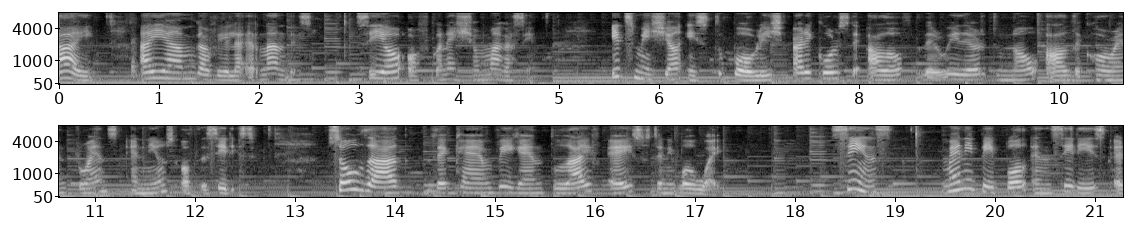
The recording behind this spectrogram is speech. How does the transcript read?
Hi, I am Gabriela Hernandez, CEO of Connection Magazine. Its mission is to publish articles that allow the reader to know all the current trends and news of the cities, so that they can begin to live a sustainable way. Since many people in cities are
